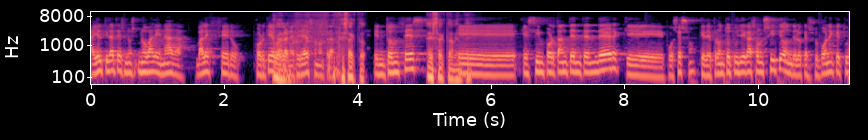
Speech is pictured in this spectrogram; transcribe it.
Ahí el Pilates no, vale nada, vale cero. ¿Por qué? Porque las necesidades son otras. Exacto. Entonces, eh, es importante entender que, pues eso, que de pronto tú llegas a un sitio donde lo que se supone que tú,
